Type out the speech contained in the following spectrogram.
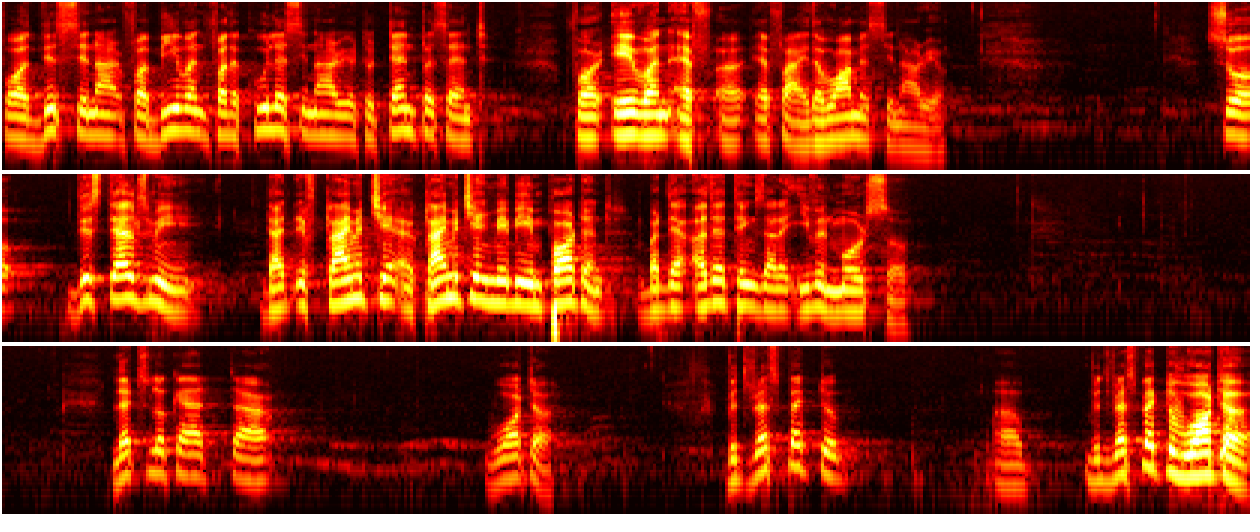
for this scenario, for B1, for the coolest scenario, to 10% for A1F, uh, FI, the warmest scenario. So this tells me that if climate, cha uh, climate change may be important, but there are other things that are even more so. Let's look at uh, water. With respect to uh, with respect to water,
